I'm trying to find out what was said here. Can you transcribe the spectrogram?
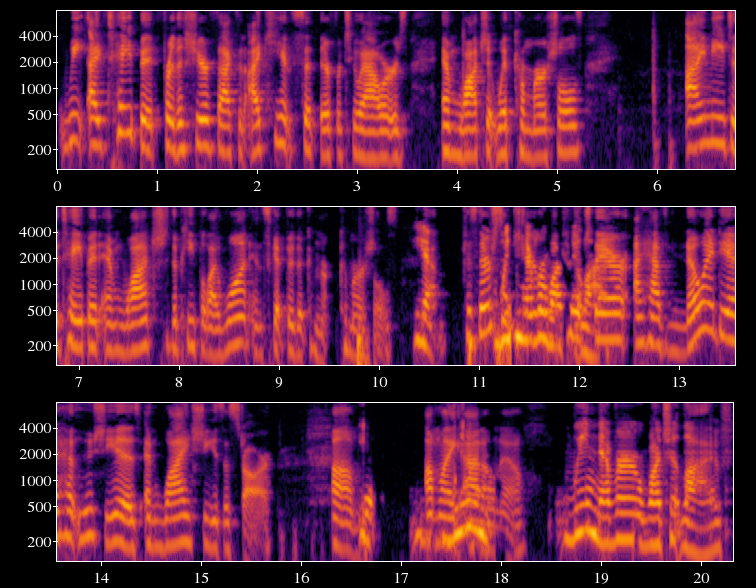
we i tape it for the sheer fact that i can't sit there for two hours and watch it with commercials I need to tape it and watch the people I want and skip through the com- commercials Yeah, because there's some never watched it live. there. I have no idea how, who she is and why she's a star. Um, Yeah. I'm like, we, I don't know. we never watch it live.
